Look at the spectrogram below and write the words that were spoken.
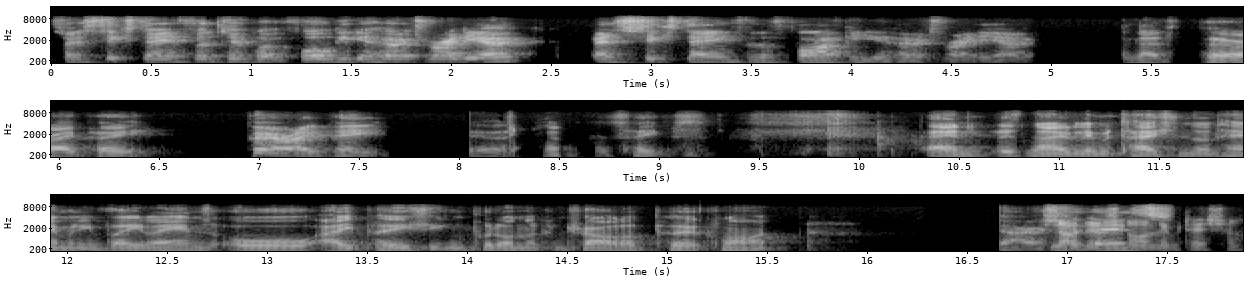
So 16 for the 2.4 gigahertz radio and 16 for the 5 gigahertz radio And that's per AP. per AP. Yeah, that's plenty, that's heaps. And there's no limitations on how many VLANs or APs you can put on the controller per client? No, so no, there's no limitation.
